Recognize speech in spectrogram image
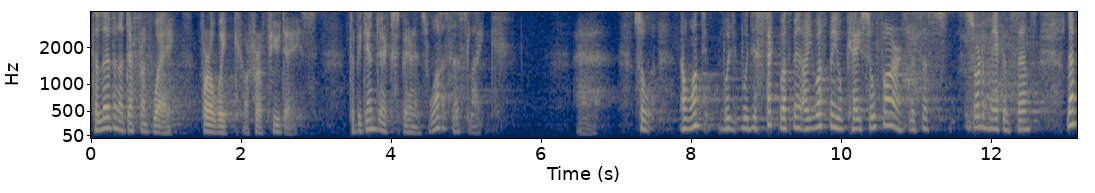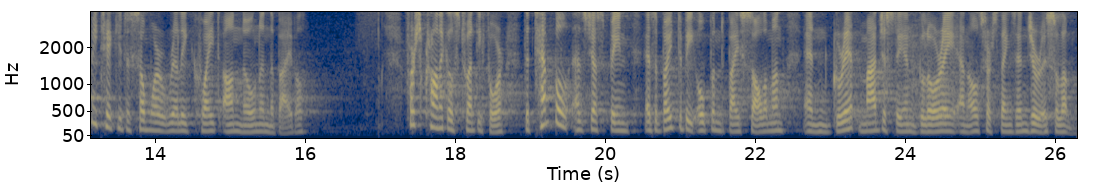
to live in a different way for a week or for a few days, to begin to experience what is this like? Uh, so, I want, would, would you stick with me? Are you with me okay so far? Is this sort of making sense? Let me take you to somewhere really quite unknown in the Bible. First Chronicles 24, the temple has just been, is about to be opened by Solomon in great majesty and glory and all sorts of things in Jerusalem.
